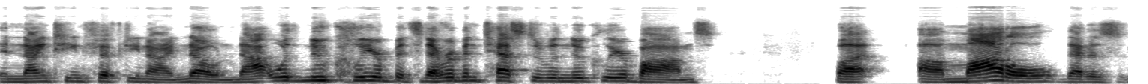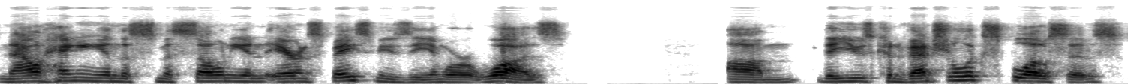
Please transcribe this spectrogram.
in 1959. No, not with nuclear, it's never been tested with nuclear bombs but a model that is now hanging in the Smithsonian Air and Space Museum, or it was, um, they used conventional explosives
